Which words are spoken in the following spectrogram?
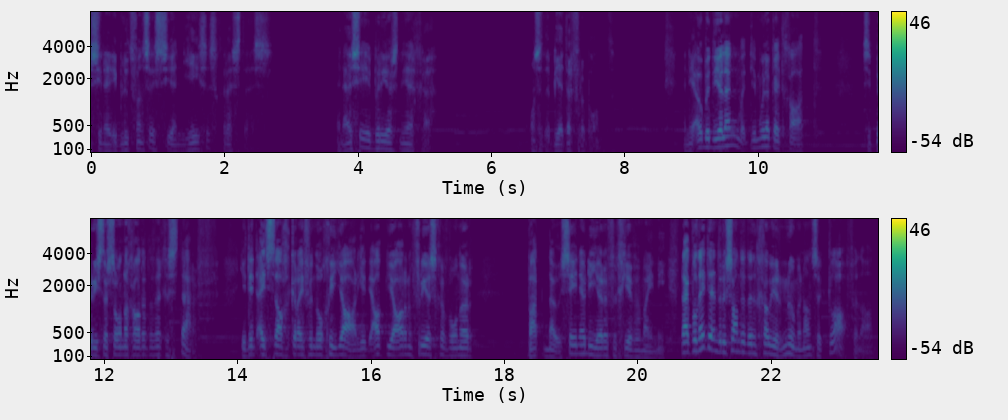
sien hy die bloed van sy seun Jesus Christus. En nou sê Hebreërs 9, ons het 'n beter verbond. In die ou bedeling wat jy moeilikheid gehad, as die priester sonde gehad het, het hy gesterf. Jy het net uitstel gekry vir nog 'n jaar. Jy het elke jaar in vrees gewonder, wat nou? Sê nou die Here vergewe my nie. Nou ek wil net 'n interessante ding gou hier noem en dan se klaar vanaand.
